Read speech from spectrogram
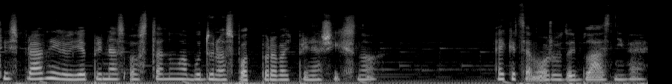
tí správni ľudia pri nás ostanú a budú nás podporovať pri našich snoch aj keď sa môžu zdať bláznivé.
